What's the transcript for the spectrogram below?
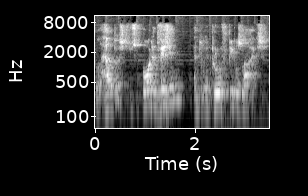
will help us to support that vision and to improve people's lives.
